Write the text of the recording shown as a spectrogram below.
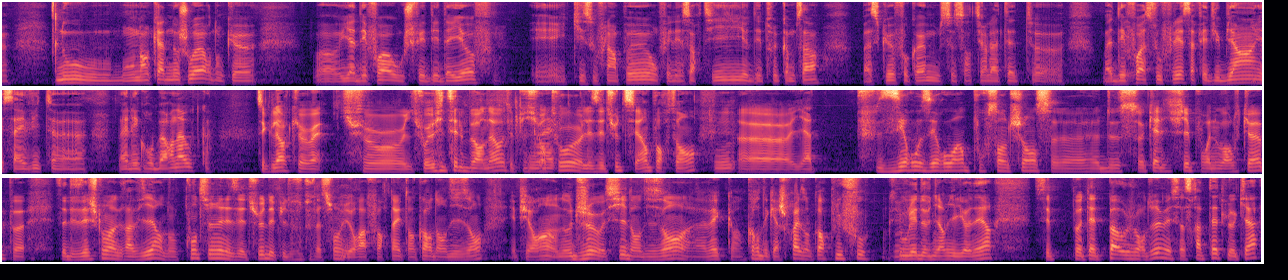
nous, on encadre nos joueurs. Donc, euh, euh, il y a des fois où je fais des day off et qui soufflent un peu, on fait des sorties, des trucs comme ça. Parce qu'il faut quand même se sortir la tête. euh, bah, des fois, souffler, ça fait du bien et ça évite euh, bah, les gros burn-out. C'est clair que ouais, il faut, il faut éviter le burn-out et puis surtout euh, les études c'est important. Mm. Euh, Il y a 0,01% de chance euh, de se qualifier pour une World Cup. C'est des échelons à gravir, donc continuez les études et puis de toute façon il y aura Fortnite encore dans 10 ans et puis il y aura un autre jeu aussi dans 10 ans avec encore des cash prizes encore plus fous. Si vous voulez devenir millionnaire, c'est peut-être pas aujourd'hui mais ça sera peut-être le cas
